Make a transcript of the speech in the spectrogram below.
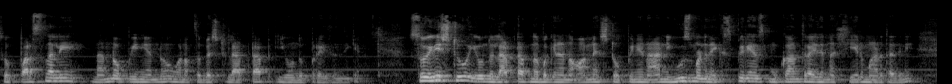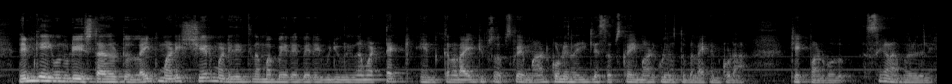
ಸೊ ಪರ್ಸ್ನಲಿ ನನ್ನ ಒಪಿನಿಯನ್ನು one of the best laptop ಈ ಒಂದು ಪ್ರೈಸಂದಿಗೆ ಸೊ ಇದಿಷ್ಟು ಈ ಒಂದು ಲ್ಯಾಪ್ಟಾಪ್ನ ಬಗ್ಗೆ ನಾನು ಆನೆಸ್ಟ್ ಒಪಿನಿಯನ್ ನಾನು ಯೂಸ್ ಮಾಡಿದ ಎಕ್ಸ್ಪೀರಿಯನ್ಸ್ ಮುಖಾಂತರ ಇದನ್ನು ಶೇರ್ ಮಾಡ್ತಾ ಇದ್ದೀನಿ ನಿಮಗೆ ಈ ಒಂದು ವಿಡಿಯೋ ಇಷ್ಟ ಆದಟ್ಟು ಲೈಕ್ ಮಾಡಿ ಶೇರ್ ಮಾಡಿ. ರೀತಿ ನಮ್ಮ ಬೇರೆ ಬೇರೆ ವಿಡಿಯೋಗಳಿಗೆ ನಮ್ಮ tech in Kannada YouTube subscribe ಮಾಡ್ಕೊಂಡಿಲ್ಲ, ಈಗಲೇ ಸಬ್ಸ್ಕ್ರೈಬ್ ಮಾಡ್ಕೊಳ್ಳಿ ಮತ್ತು ಬೆಲ್ಲೈಕನ್ ಕೂಡ ಕ್ಲಿಕ್ ಮಾಡ್ಬೋದು. ಸಿಗೋಣ ವಿಡಿಯೋದಲ್ಲಿ.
